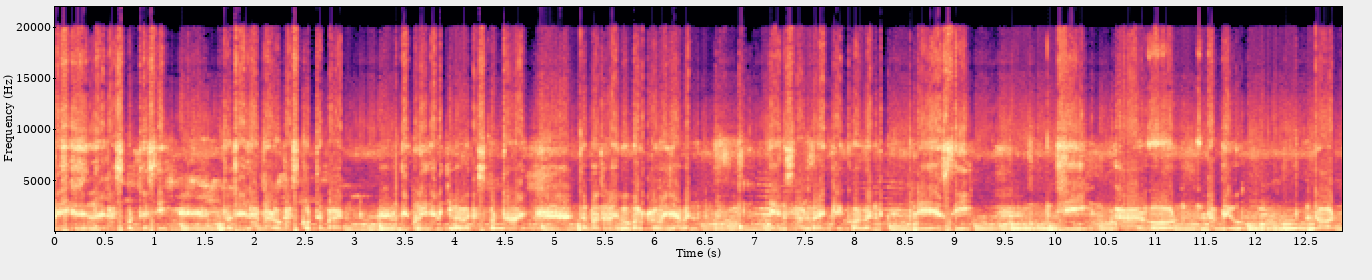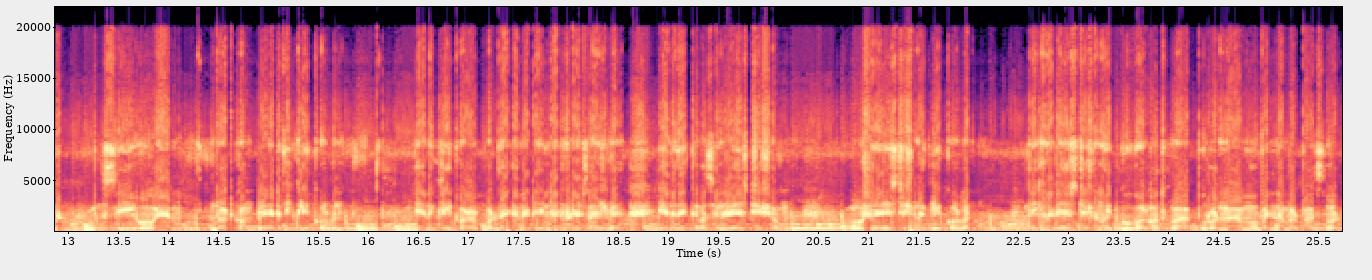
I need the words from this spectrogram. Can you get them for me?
বেশ কিছুদিন ধরে কাজ করতেছি। তো এখানে দেখতে পাচ্ছেন রেজিস্ট্রেশন অবশ্যই রেজিস্ট্রেশনে ক্লিক করবেন। এখানে রেজিস্ট্রেশন উইথ গুগল অথবা পুরো নাম মোবাইল নাম্বার পাসওয়ার্ড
